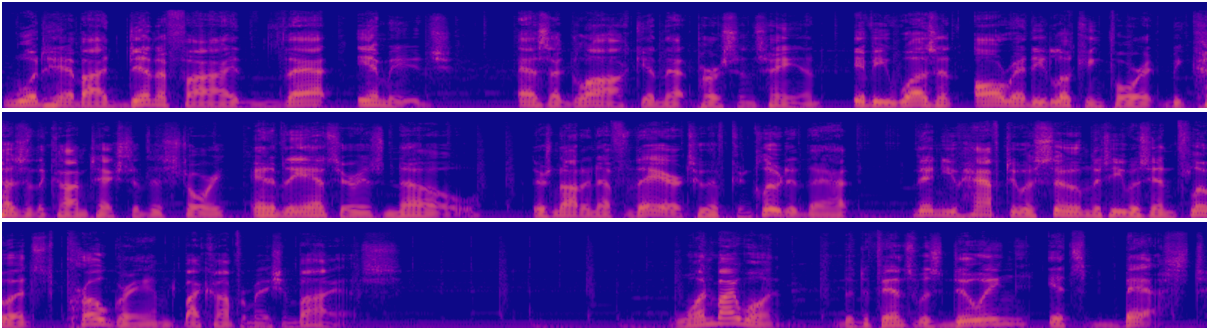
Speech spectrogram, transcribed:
would have identified that image as a Glock in that person's hand if he wasn't already looking for it because of the context of this story? And if the answer is no, there's not enough there to have concluded that, then you have to assume that he was influenced, programmed by confirmation bias. One by one, the defense was doing its best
